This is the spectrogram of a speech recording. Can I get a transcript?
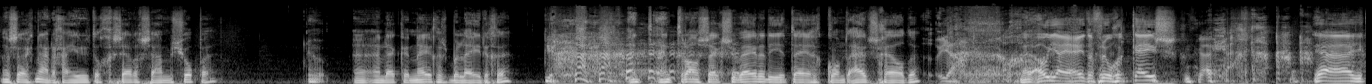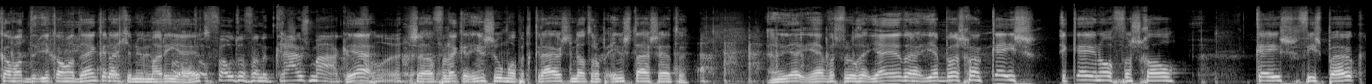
Dan zeg ik, nou, dan gaan jullie toch gezellig samen shoppen... ja. en, en lekker negers beledigen... En, en transseksuelen die je tegenkomt uitschelden. Ja. Oh, jij heette vroeger Kees. ja, ja. Ja, je kan wel, je kan wel denken dat je nu Marie foto, heet. foto van het kruis maken. Ja, eh, zo even lekker inzoomen op het kruis en dat er op Insta zetten. En jij, jij was vroeger, jij, jij was gewoon Kees. Ik ken je nog van school. Kees, vies peuk.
